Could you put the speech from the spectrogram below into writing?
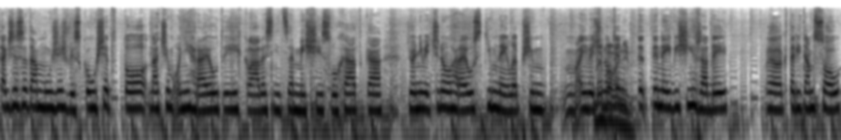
takže se tam můžeš vyzkoušet to, na čem oni hrajou, ty jejich klávesnice, myši, sluchátka, že oni většinou hrajou s tím nejlepším, mají většinou ty, ty, ty nejvyšší řady, eh, který tam jsou.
